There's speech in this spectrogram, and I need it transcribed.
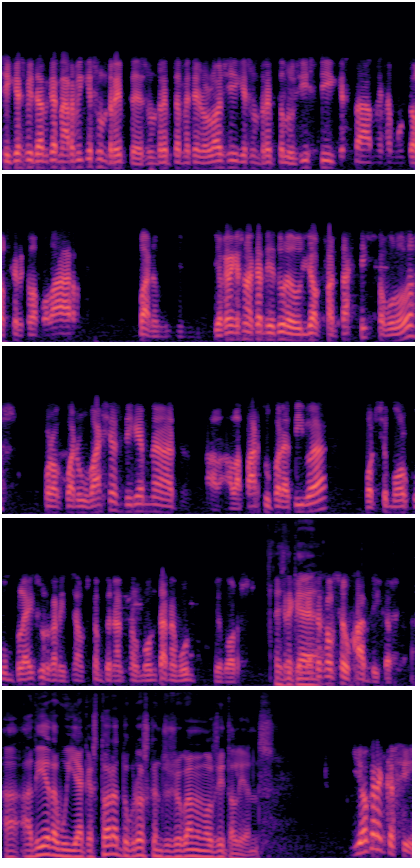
sí que és veritat que Narvik és un repte, és un repte meteorològic, és un repte logístic, està més amunt del cercle polar. bueno, jo crec que és una candidatura d'un lloc fantàstic, fabulós, però quan ho baixes, diguem-ne, a, a la part operativa, pot ser molt complex organitzar uns campionats del món tan amunt. Llavors, És crec que que aquest és el seu hàndicap. a, a dia d'avui, a aquesta hora, tu creus que ens ho juguem amb els italians? Jo crec que sí,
